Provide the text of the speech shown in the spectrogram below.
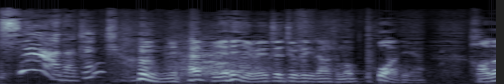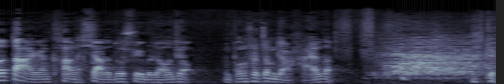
吓得真成。你还别以为这就是一张什么破碟，好多大人看了吓得都睡不着觉。你甭说这么点孩子，哎，对，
